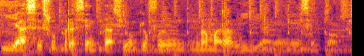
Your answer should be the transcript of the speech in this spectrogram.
y hace su presentación que fue una maravilla en, ese entonces.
